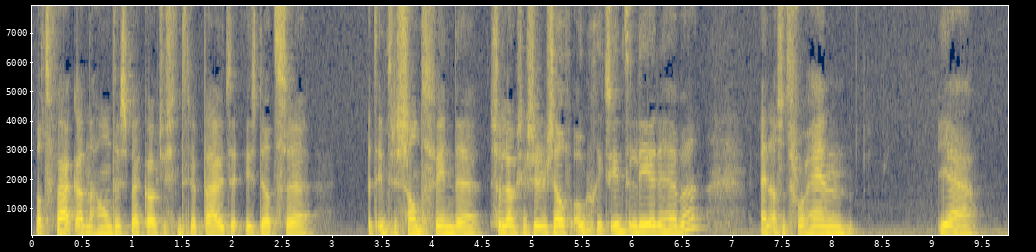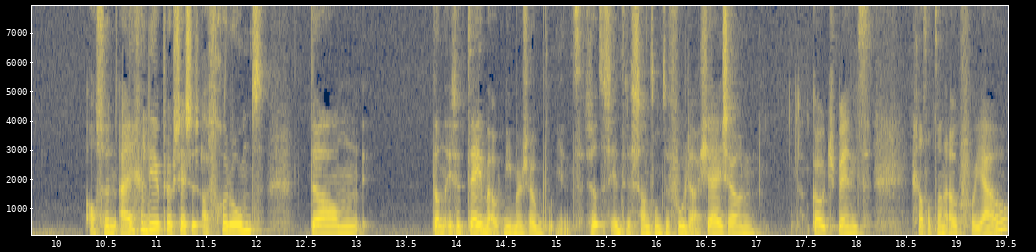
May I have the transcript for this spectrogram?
wat vaak aan de hand is bij coaches en therapeuten, is dat ze het interessant vinden, zolang ze er zelf ook nog iets in te leren hebben. En als het voor hen, ja, als hun eigen leerproces is afgerond, dan, dan is het thema ook niet meer zo boeiend. Dus dat is interessant om te voelen. Als jij zo'n coach bent, geldt dat dan ook voor jou.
